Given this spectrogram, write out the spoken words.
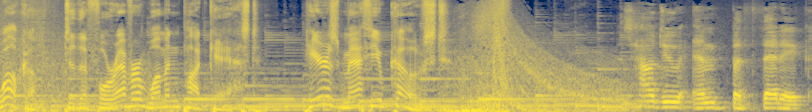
Welcome to the Forever Woman Podcast. Here's Matthew Coast. How do empathetic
